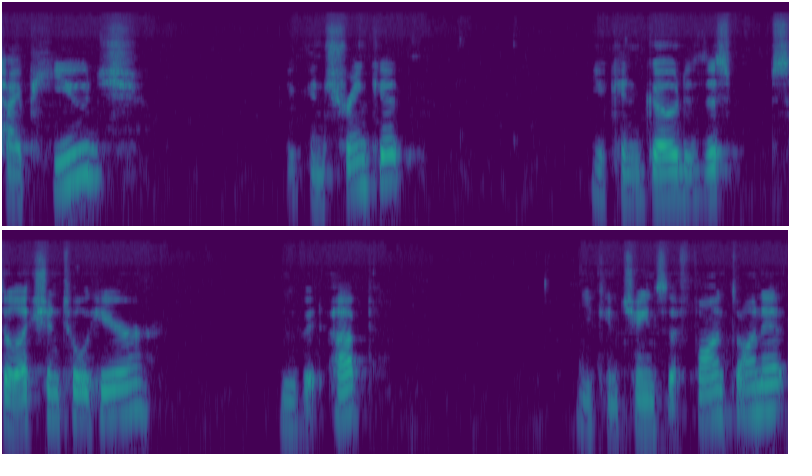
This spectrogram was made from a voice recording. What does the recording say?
type huge, you can shrink it, you can go to this selection tool here, move it up, you can change the font on it,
